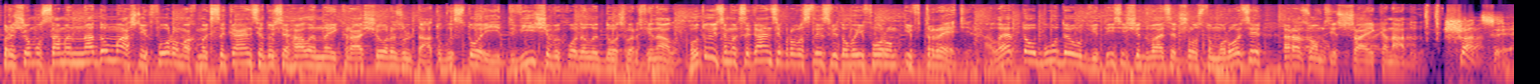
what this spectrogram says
Причому саме на домашніх форумах мексиканці досягали найкращого результату в історії. Двічі виходили до чвертьфіналу. Готуються мексиканці провести світовий форум і втретє, але то буде у 2026 році разом зі США і Канадою. Шанси.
